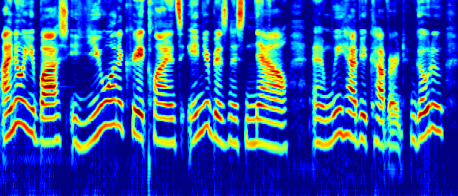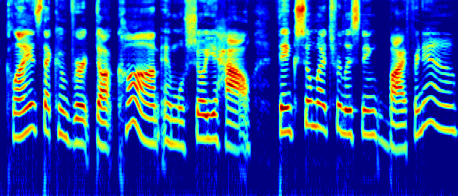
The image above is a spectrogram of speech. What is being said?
I know you, boss. You want to create clients in your business now, and we have you covered. Go to clientsthatconvert.com and we'll show you how. Thanks so much for listening. Bye for now.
